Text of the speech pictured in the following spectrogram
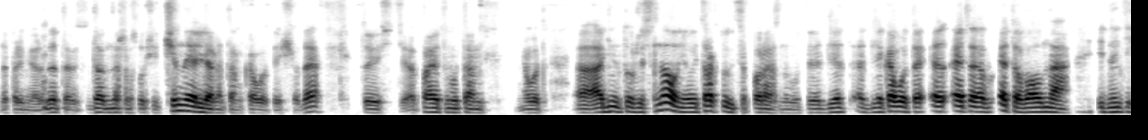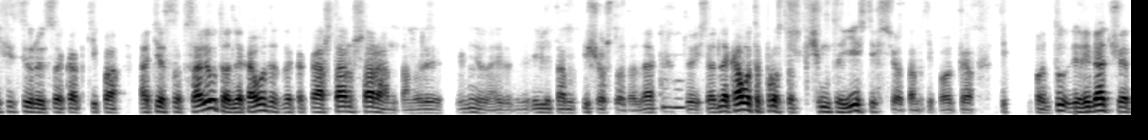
например, да, то есть в нашем случае ченнеллера там кого-то еще, да, то есть а, поэтому там вот один и тот же сигнал у него и трактуется по-разному. Для, для кого-то э, это, эта волна идентифицируется как типа отец абсолюта, а для кого-то это как Аштан Шаран там, или, не знаю, или там еще что-то, да. Uh-huh. То есть, а для кого-то просто почему-то есть и все, там, типа, вот, э, типа тут, ребят, что я,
